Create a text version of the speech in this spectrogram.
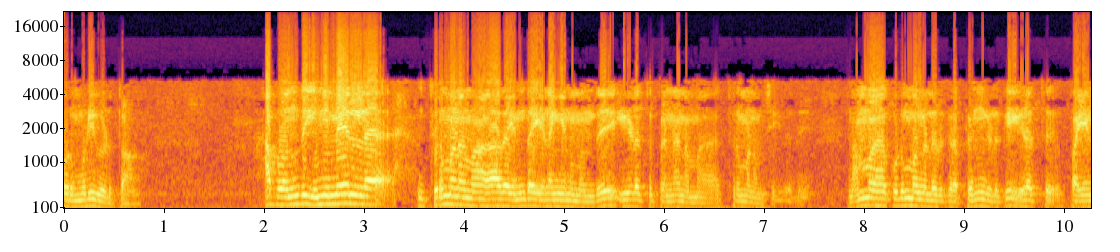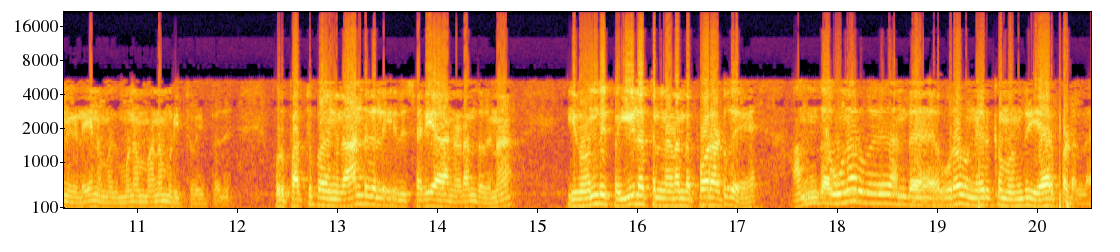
ஒரு முடிவு எடுத்தோம் அப்ப வந்து இனிமேல் திருமணம் ஆகாத எந்த இளைஞனும் வந்து ஈழத்து பெண்ணை நம்ம திருமணம் செய்வது. நம்ம குடும்பங்கள் இருக்கிற பெண்களுக்கு ஈழத்து பையன்களே நம்ம மனம் மனமுடித்து வைப்பது. ஒரு பத்து பதினைந்து ஆண்டுகள் இது சரியா நடந்ததுன்னா இது வந்து இப்ப ஈழத்தில் நடந்த போராட்டத்து அந்த உணர்வு அந்த உறவு நெருக்கம் வந்து ஏற்படல.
